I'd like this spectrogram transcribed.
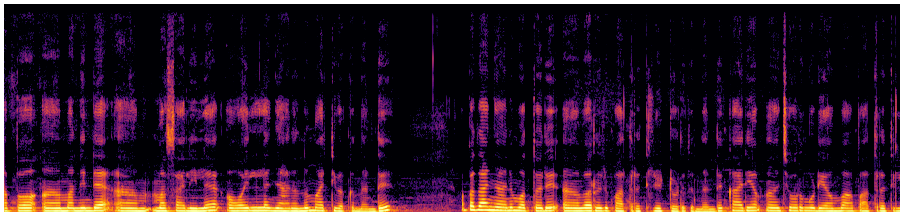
അപ്പോൾ മന്തിന്റെ മസാലയിൽ ഓയിലെല്ലാം ഞാനൊന്ന് മാറ്റി വെക്കുന്നുണ്ട്. അപ്പോൾ അതാ ഞാൻ മൊത്തം ഒരു വേറൊരു പാത്രത്തിൽ ഇട്ട് കൊടുക്കുന്നുണ്ട്. കാര്യം ചോറും കൂടിയാകുമ്പോൾ ആ പാത്രത്തിൽ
